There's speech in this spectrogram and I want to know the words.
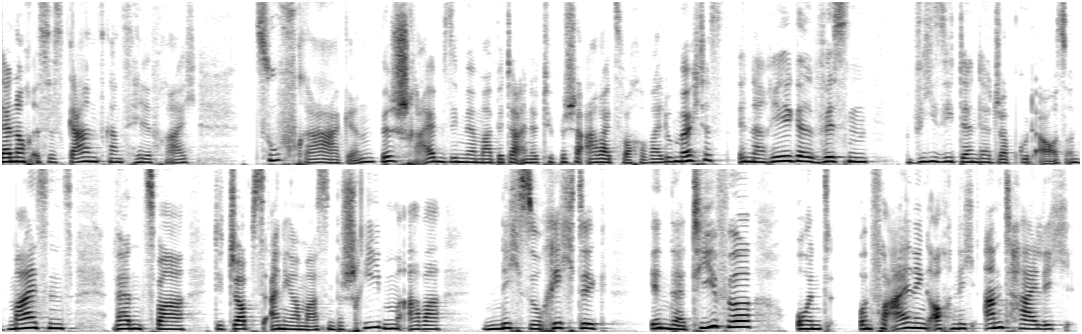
Dennoch ist es ganz, ganz hilfreich, zu fragen, beschreiben Sie mir mal bitte eine typische Arbeitswoche, weil du möchtest in der Regel wissen, wie sieht denn der Job gut aus? Und meistens werden zwar die Jobs einigermaßen beschrieben, aber nicht so richtig in der Tiefe und, und vor allen Dingen auch nicht anteilig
